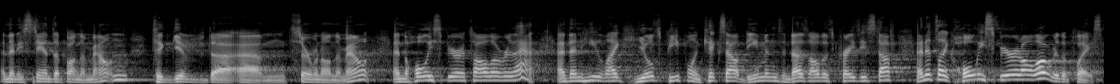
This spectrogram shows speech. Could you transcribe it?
And then he stands up on the mountain to give the um, Sermon on the Mount, and the Holy Spirit's all over that. And then he like heals people and kicks out demons and does all this crazy stuff, and it's like Holy Spirit all over the place.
